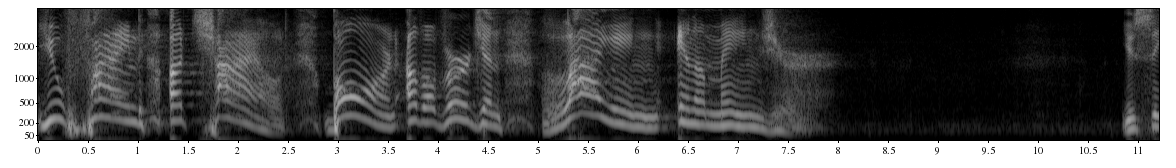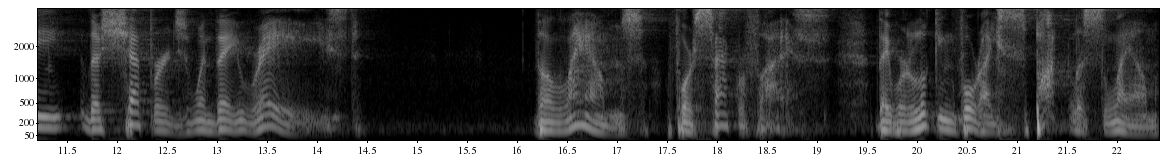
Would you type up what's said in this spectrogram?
you find a child born of a virgin lying in a manger, you see, the shepherds, when they raised the lambs for sacrifice, they were looking for a spotless lamb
